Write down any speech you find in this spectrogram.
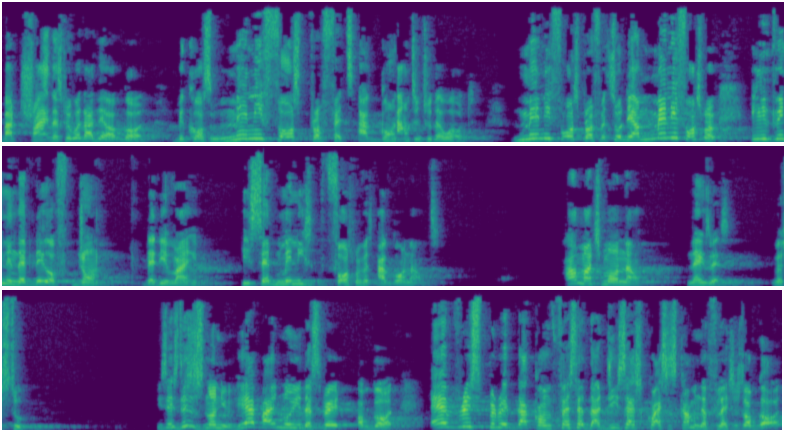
but try the spirit whether they are of God. Because many false prophets are gone out into the world. Many false prophets. So there are many false prophets. Even in the day of John, the divine, he said many false prophets are gone out. How much more now? Next verse. Verse 2. He says, This is not new. Hereby know you the Spirit of God. Every spirit that confesses that Jesus Christ is come in the flesh is of God.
